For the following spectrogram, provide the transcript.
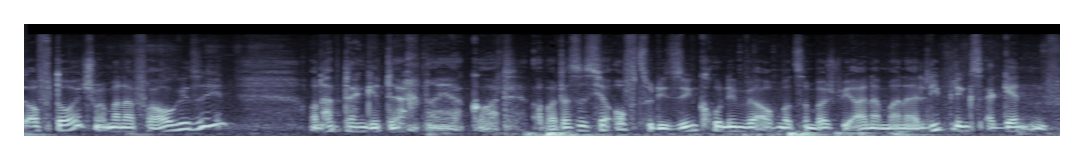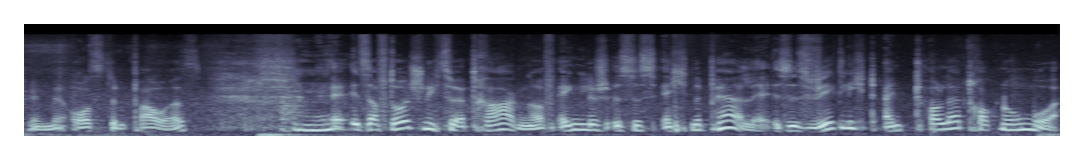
auf Deutsch mit meiner Frau gesehen und habe dann gedacht, naja Gott, aber das ist ja oft so. Die Synchro nehmen wir auch mal zum Beispiel einer meiner Lieblingsagentenfilme, Austin Powers, mhm. ist auf Deutsch nicht zu ertragen. Auf Englisch ist es echt eine Perle. Es ist wirklich ein toller, trockener Humor.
